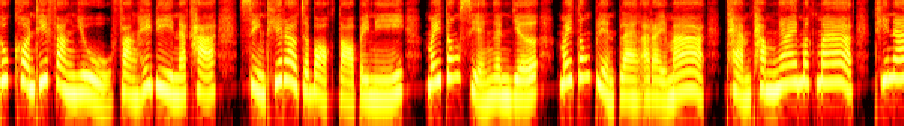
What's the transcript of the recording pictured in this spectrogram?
ทุกคนที่ฟังอยู่ฟังให้ดีนะคะ สิ่งที่เราจะบอกต่อไปนี้ ไม่ต้องเสียเงินเยอะ ไม่ต้องเปลี่ยนแปลงอะไรมาก แถมทำง่ายมากๆ ที่น่า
